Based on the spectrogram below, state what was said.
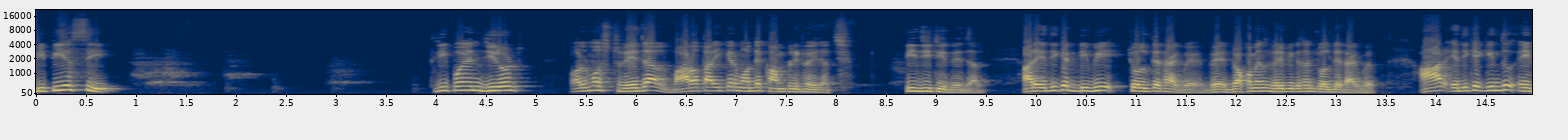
বিপিএসসি থ্রি পয়েন্ট জিরোর অলমোস্ট রেজাল্ট বারো তারিখের মধ্যে কমপ্লিট হয়ে যাচ্ছে পিজিটির রেজাল্ট আর এদিকে ডিবি চলতে থাকবে ডকুমেন্টস ভেরিফিকেশন চলতে থাকবে। আর এদিকে কিন্তু এই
